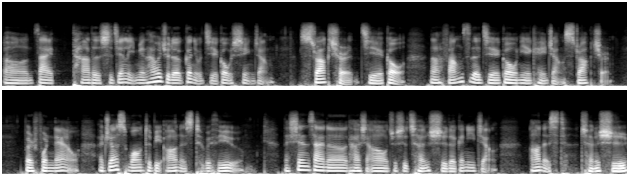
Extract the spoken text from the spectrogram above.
呃，在他的时间里面，他会觉得更有结构性，这样 structure 结构。那房子的结构你也可以讲 structure。But for now, I just want to be honest with you。那现在呢，他想要就是诚实的跟你讲，honest 诚实。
